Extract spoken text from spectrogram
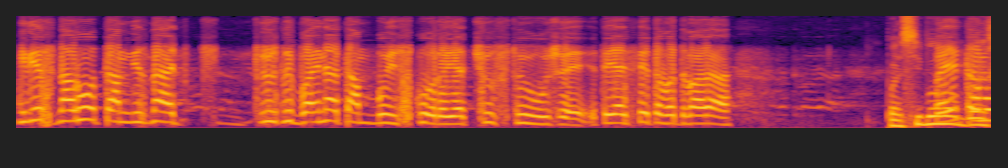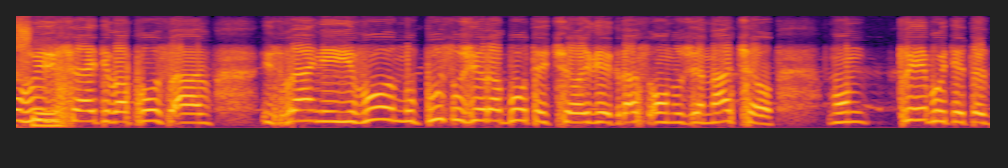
Весь народ там, не знает, если война там будет скоро, я чувствую уже. Это я с этого двора. Спасибо Поэтому вам большое. вы решаете вопрос о избрании его, ну пусть уже работает человек, раз он уже начал, он требует это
